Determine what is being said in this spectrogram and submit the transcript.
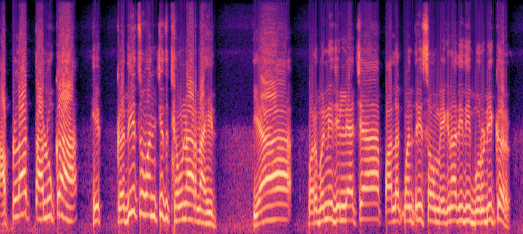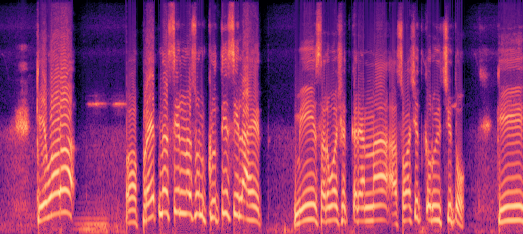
आपला तालुका कधीच वंचित ठेवणार नाहीत. या परभणी जिल्ह्याच्या पालकमंत्री सौ मेघनादिदी बोर्डीकर केवळ प्रयत्नशील नसून कृतिशील आहेत. मी सर्व शेतकऱ्यांना आश्वासित करू इच्छितो की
